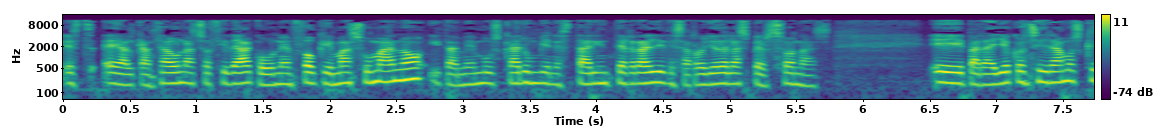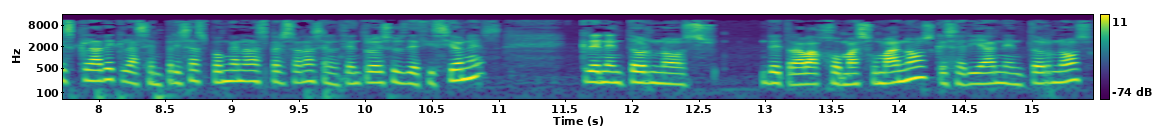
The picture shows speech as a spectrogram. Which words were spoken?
es eh, alcanzar una sociedad con un enfoque más humano y también buscar un bienestar integral y desarrollo de las personas. Eh, para ello consideramos que es clave que las empresas pongan a las personas en el centro de sus decisiones, creen entornos de trabajo más humanos, que serían entornos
